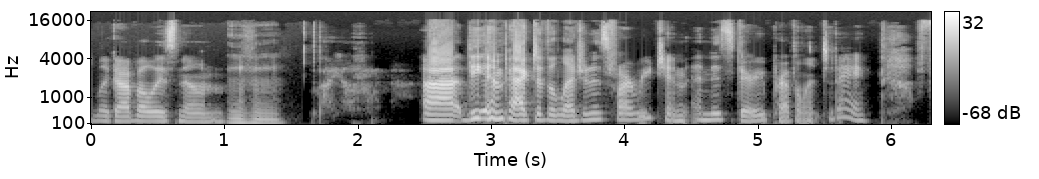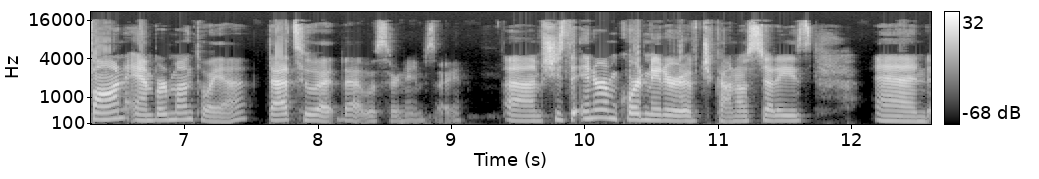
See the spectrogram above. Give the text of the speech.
Like I've always known Mm-hmm. La Llorona. Uh, the impact of the legend is far-reaching and is very prevalent today. Fawn Amber Montoya, that's who I, that was her name. Sorry, um, she's the interim coordinator of Chicano Studies and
